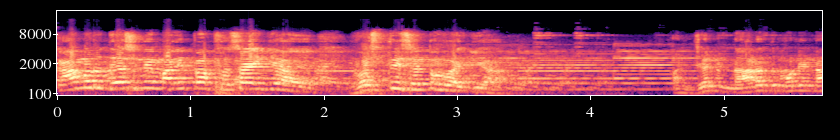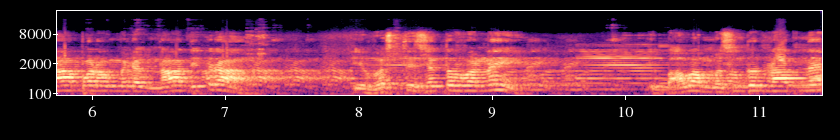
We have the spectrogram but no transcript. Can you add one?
કામરૂ દેશની માલિપા ફસાઈ ગયા વસ્તી સેતોવાઈ ગયા. અને જેને નારદ મુનિ ના પાડો મેડક ના દીકરા, એ વસ્તી સેતવવા નહીં. એ બાબા મસુંદરનાથને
